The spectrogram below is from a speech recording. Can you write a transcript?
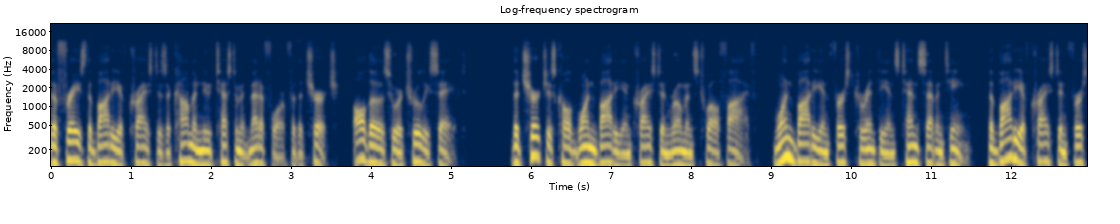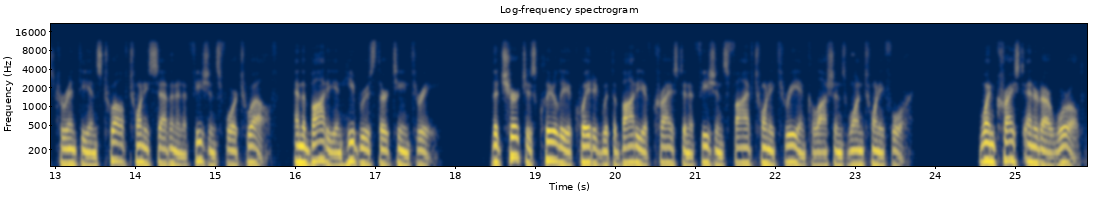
The phrase the body of Christ is a common New Testament metaphor for the church, all those who are truly saved. The church is called one body in Christ in Romans 12:5, one body in 1 Corinthians 10:17, the body of Christ in 1 Corinthians 12:27 and Ephesians 4:12, and the body in Hebrews 13:3. The church is clearly equated with the body of Christ in Ephesians 5:23 and Colossians 1:24. When Christ entered our world,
